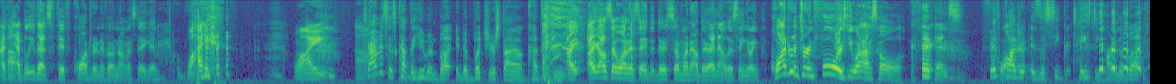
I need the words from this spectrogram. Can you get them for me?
I, th- I uh. believe that's fifth quadrant, if I'm not mistaken. Why? Why? Uh, Travis has cut the human butt into butcher style cuts of meat. I, I also want to say that there's someone out there right now listening going, quadrants are in fours, you asshole. Hence, Fifth quadrant. quadrant. is the secret tasty part of the butt.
